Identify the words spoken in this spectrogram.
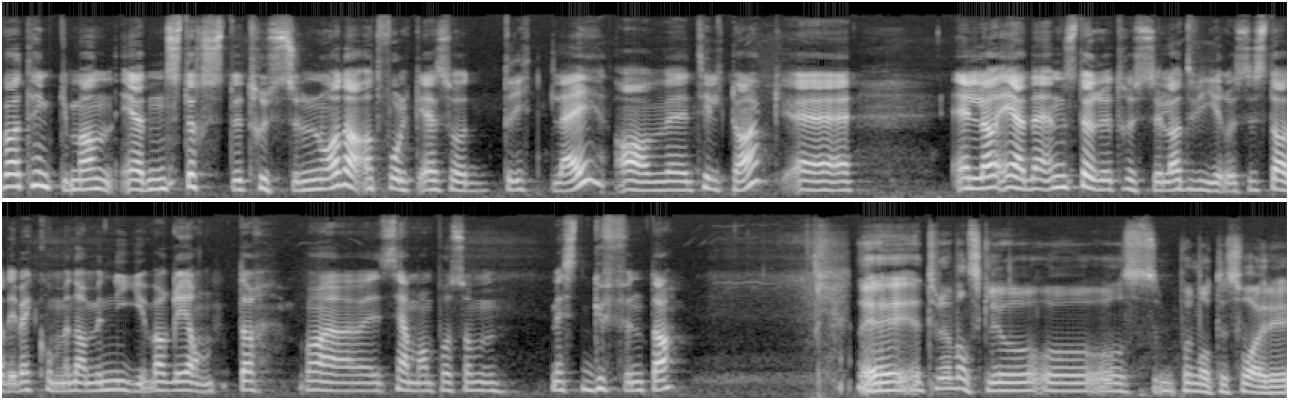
hva, tenker man er den største trusselen nå? da? At folk er så drittlei av eh, tiltak? Eh, eller er det en større trussel at viruset stadig vekk kommer med nye varianter? Hva ser man på som mest guffent da? Jeg tror det er vanskelig å, å, å, på en måte svare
